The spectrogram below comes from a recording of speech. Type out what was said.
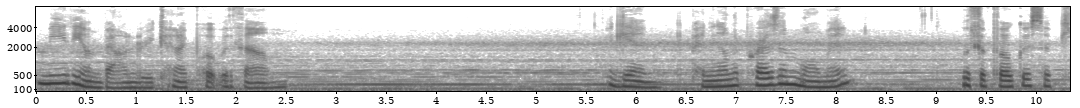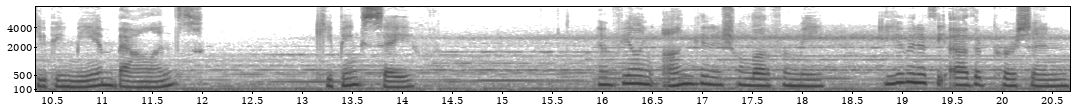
medium boundary can I put with them? Again, depending on the present moment, with the focus of keeping me in balance keeping safe, and feeling unconditional love for me, even if the other person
